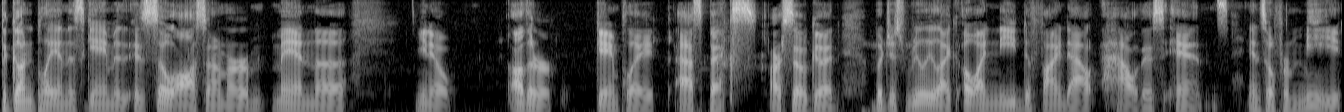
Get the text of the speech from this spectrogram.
the gunplay in this game is, is so awesome, or man, the you know other gameplay aspects are so good, but just really like, oh, I need to find out how this ends. And so for me,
